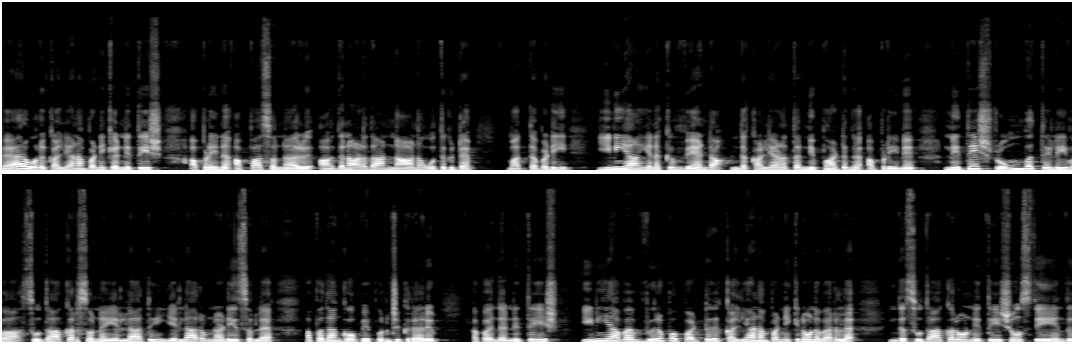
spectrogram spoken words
வேற ஒரு கல்யாணம் பண்ணிக்க நிதிஷ் அப்படின்னு அப்பா சொன்னார். அதனால தான் நானும் ஒத்துக்கிட்டேன். மற்றபடி இனியா எனக்கு வேண்டாம் இந்த கல்யாணத்தை நிப்பாட்டுங்க அப்படின்னு நிதிஷ் ரொம்ப தெளிவாக சுதாகர் சொன்ன எல்லாத்தையும் எல்லாரும் முன்னாடியும் சொல்ல அப்போ தான் கோபி புரிஞ்சுக்கிறாரு. அப்போ இந்த நிதிஷ் இனியாவை விருப்பப்பட்டு கல்யாணம் பண்ணிக்கணும்னு வரல. இந்த சுதாகரும் நிதிஷும் சேர்ந்து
